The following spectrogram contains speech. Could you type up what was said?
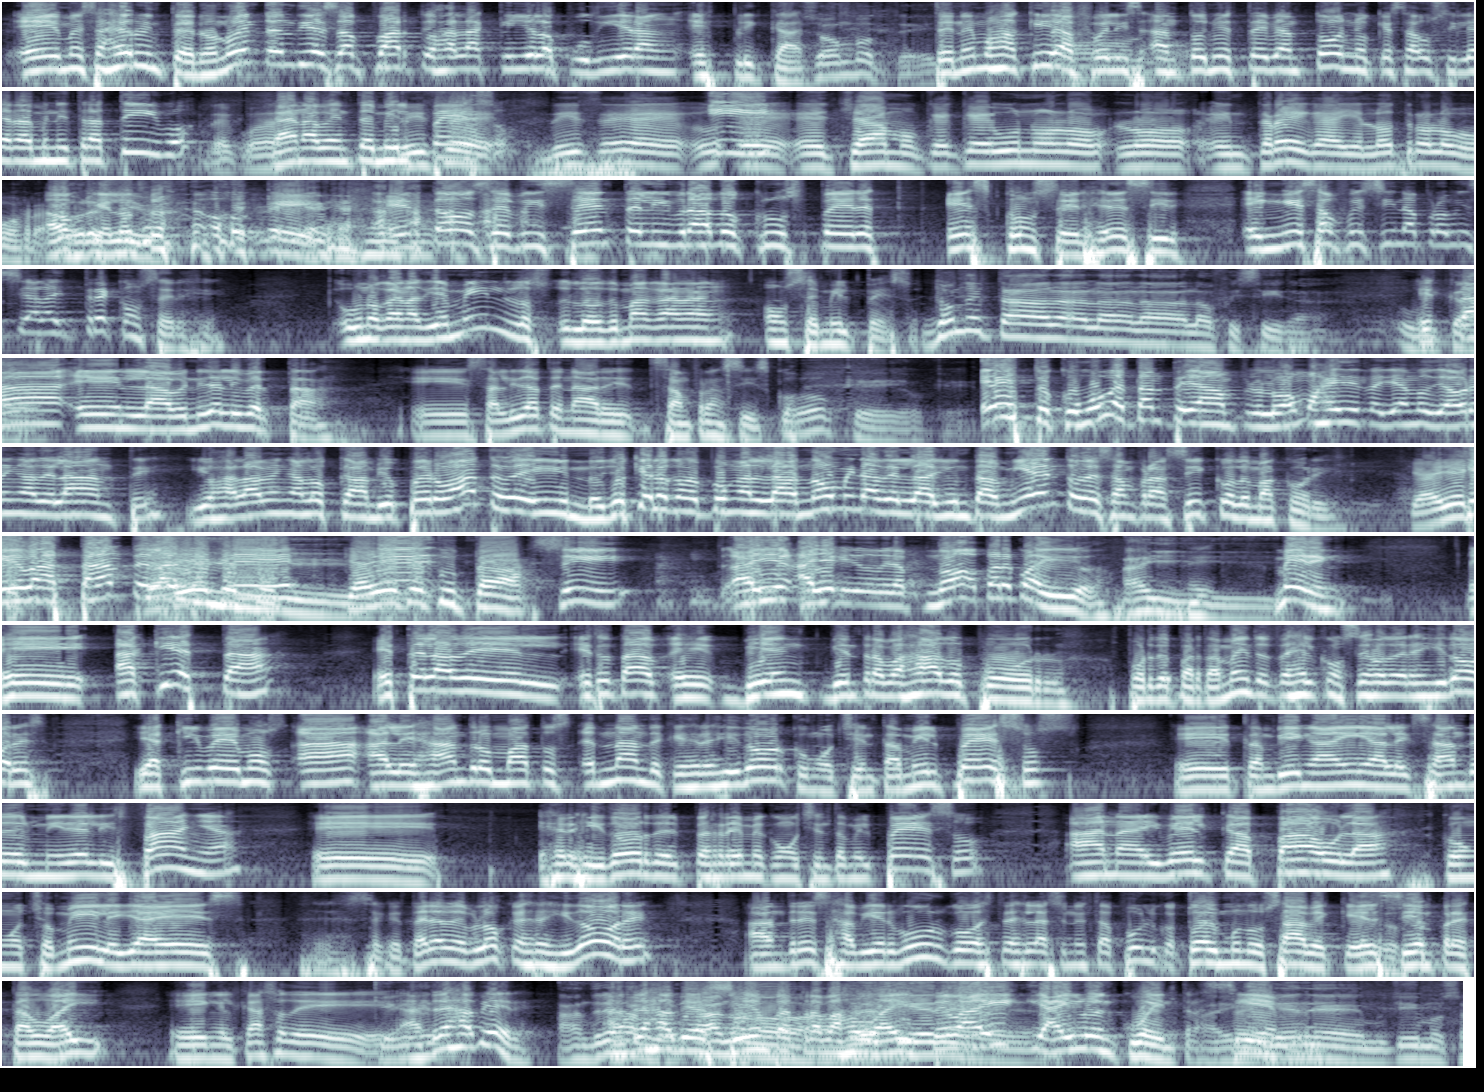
eh, mensajero interno. No entendí esa parte, ojalá que ellos la pudieran explicar. Son botellas. Tenemos aquí a Félix Antonio Esteve Antonio, que es auxiliar administrativo, gana 20 mil pesos. Dice uh, eh, el chamo que, que uno lo, lo, entrega y el otro lo borra. Ok, el otro, okay. Entonces, Vicente Librado Cruz Pérez es conserje, es decir, en esa oficina provincial hay tres conserjes. Uno gana 10 mil, los, los, demás ganan 11 mil pesos. ¿Dónde está la, la, la, la oficina? Está en la Avenida Libertad, eh, salida Tenares, San Francisco. Okay, okay. Esto, como es bastante amplio, lo vamos a ir detallando de ahora en adelante y ojalá vengan los cambios. Pero antes de irnos, yo quiero que me pongan la nómina del Ayuntamiento de San Francisco de Macorís. Que, ahí que, que, bastante que la gente... Que, que ahí es que tú estás. Sí. Ahí, ahí es que yo... No, para cuál yo. Ahí. Miren, eh, aquí está. Esta es la del... Esto está eh, bien, bien trabajado por por departamento. Este es el Consejo de Regidores. Y aquí vemos a Alejandro Matos Hernández, que es regidor, con 80 mil pesos. Eh, también hay Alexander Mirelis Faña, eh, regidor del PRM con 80 mil pesos. Ana Ibelka Paula con 8 mil, ella es eh, secretaria de bloques regidores. Andrés Javier Burgo, este es relacionista público. Todo el mundo sabe que él siempre ha estado ahí en el caso de Andrés Javier. Andrés, Javier, ah, siempre no, trabajó ahí. Usted va ahí y ahí lo encuentra, siempre.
